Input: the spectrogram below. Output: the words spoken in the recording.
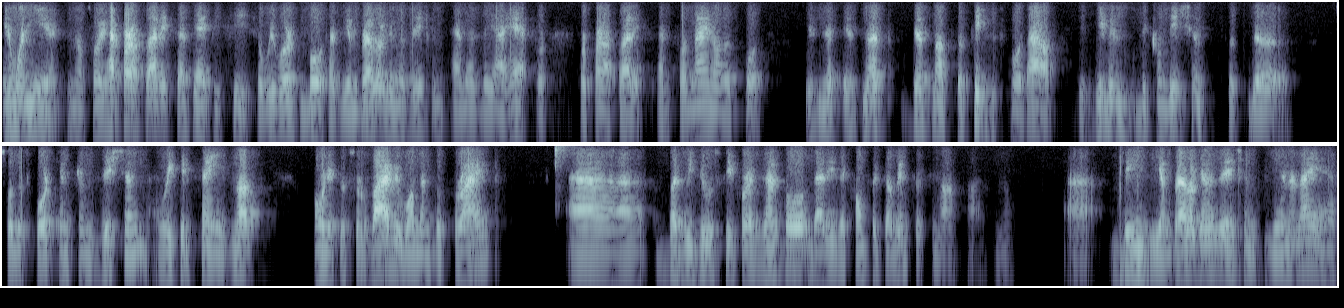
in one year. You know, so you have Parathletics at the IPC. So we work both as the umbrella organization and as the IF for, for Parathletics and for nine other sports It's, is not just not to kick the sport out. It's giving the conditions to the so the sport can transition. And we keep saying it's not only to survive, we want them to thrive. Uh, but we do see, for example, that is a conflict of interest in our side. You know, being the umbrella organization, the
